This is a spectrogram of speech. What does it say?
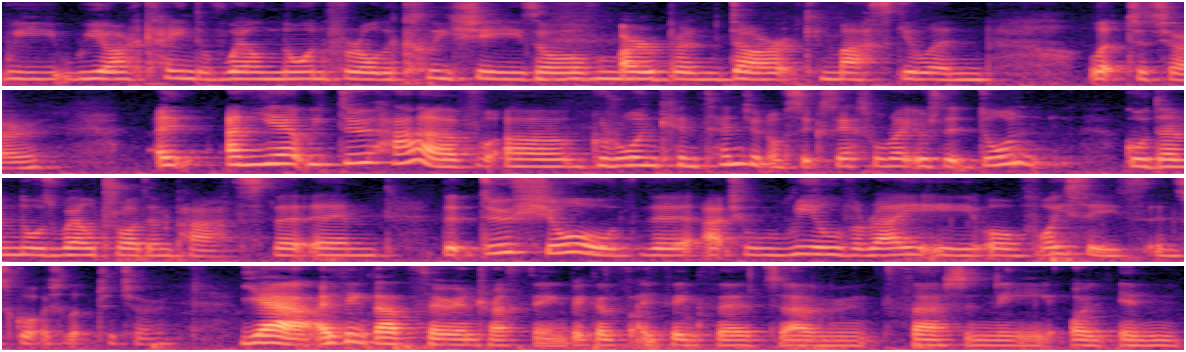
we we are kind of well known for all the cliches of Mhm. urban dark masculine literature I, and yet we do have a growing contingent of successful writers that don't go down those well trodden paths that um, that do show the actual real variety of voices in Scottish literature. Yeah, I think that's so interesting because I think that um, certainly on, in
